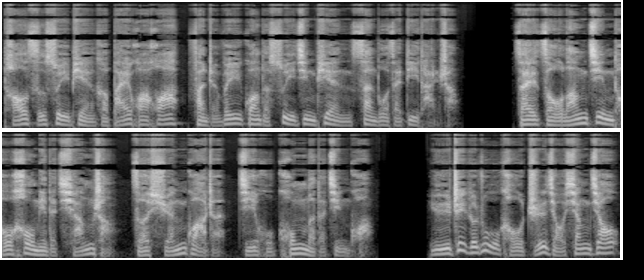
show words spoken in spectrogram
陶瓷碎片和白花花泛着微光的碎镜片散落在地毯上。在走廊尽头后面的墙上，则悬挂着。几乎空了的镜框，与这个入口直角相交，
